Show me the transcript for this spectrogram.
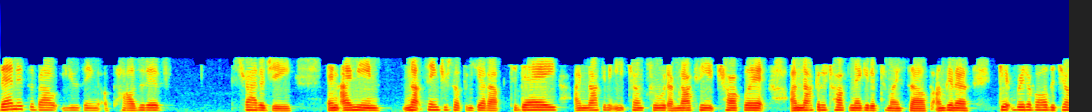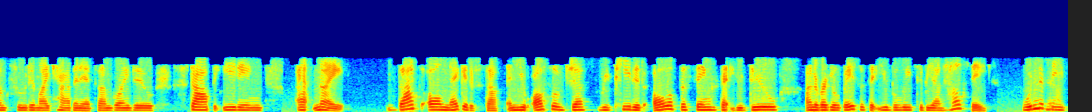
then it's about using a positive strategy. And i mean not saying to yourself when you get up today i'm not going to eat junk food i'm not going to eat chocolate i'm not going to talk negative to myself i'm going to get rid of all the junk food in my cabinets i'm going to stop eating at night that's all negative stuff. And you also just repeated all of the things that you do on a regular basis that you believe to be unhealthy. Wouldn't it Yeah. be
